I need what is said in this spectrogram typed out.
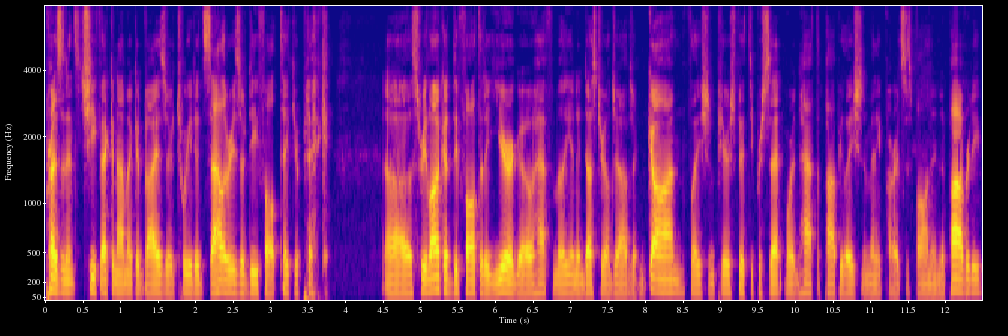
president's chief economic advisor tweeted, "Salaries are default. Take your pick." Uh, Sri Lanka defaulted a year ago. Half a million industrial jobs are gone. Inflation pierced fifty percent. More than half the population in many parts has fallen into poverty.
